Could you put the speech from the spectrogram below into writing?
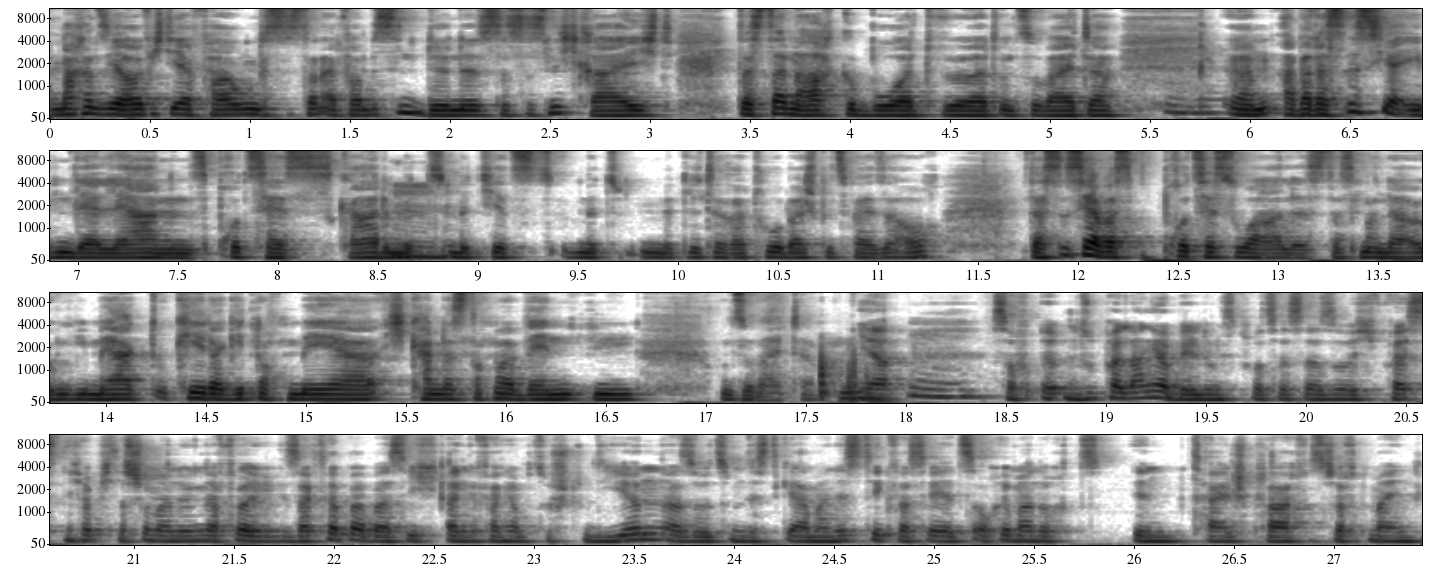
machen sie ja häufig die Erfahrung, dass es dann einfach ein bisschen dünn ist, dass es nicht reicht, dass danach gebohrt wird und so weiter. Mhm. Ähm, aber das ist ja eben der Lernensprozess, gerade mhm. mit, mit jetzt, mit, mit Literatur beispielsweise auch. Das ist ja was Prozessuales, dass man da irgendwie merkt, okay, da geht noch mehr, ich kann das nochmal wenden und so weiter. Ja, mhm. ist auch ein super langer Bildungsprozess. Also ich weiß nicht, ob ich das schon mal in irgendeiner Folge gesagt habe, aber als ich angefangen habe zu studieren, also zumindest Germanistik, was ja jetzt auch immer noch im Teil Sprachwissenschaft mein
